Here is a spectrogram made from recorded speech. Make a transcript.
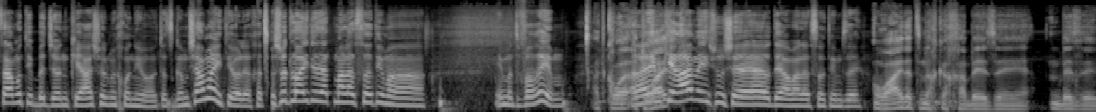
שם אותי בג'נקייה של מכוניות, אז גם שם הייתי הולכת. פשוט לא הייתי יודעת מה לעשות עם ה... עם הדברים. את קורא- את אבל אני מכירה מישהו שהיה יודע מה לעשות עם זה. רואה את עצמך ככה באיזה, באיזה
